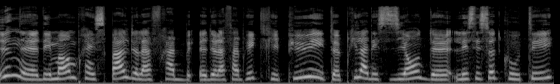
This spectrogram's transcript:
une des membres principales de la, de la fabrique Crépus et t'as pris la décision de laisser ça de côté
